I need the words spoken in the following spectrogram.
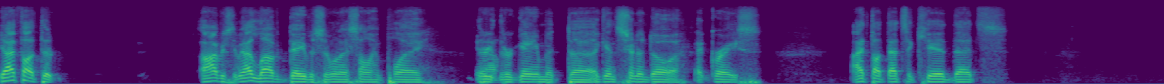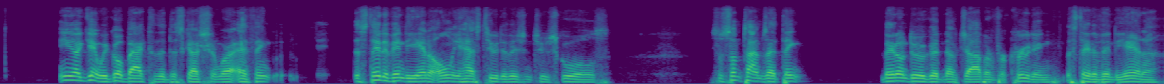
Yeah, I thought that. Obviously, I, mean, I loved Davison when I saw him play their, Yeah. Their game at uh, against Shenandoah at Grace. I thought that's a kid that's. You know, again, we go back to the discussion where I think the state of Indiana only has two Division two schools, so sometimes I think they don't do a good enough job of recruiting the state of Indiana.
